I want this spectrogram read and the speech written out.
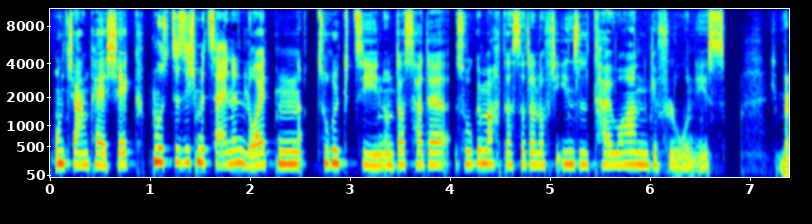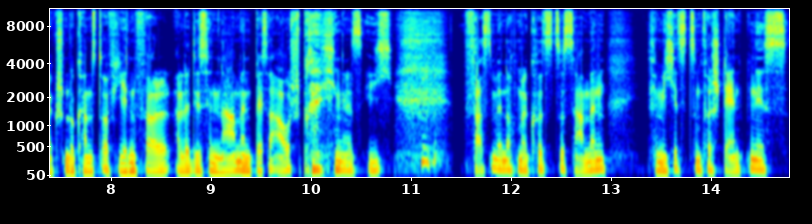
und Chiang Kai-shek musste sich mit seinen Leuten zurückziehen und das hat er so gemacht, dass er dann auf die Insel Taiwan geflohen ist. Ich merke schon, du kannst auf jeden Fall alle diese Namen besser aussprechen als ich. Fassen wir noch mal kurz zusammen. Für mich jetzt zum Verständnis,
